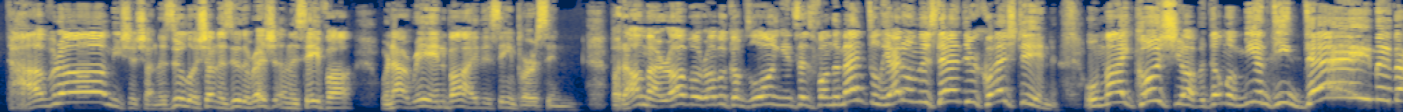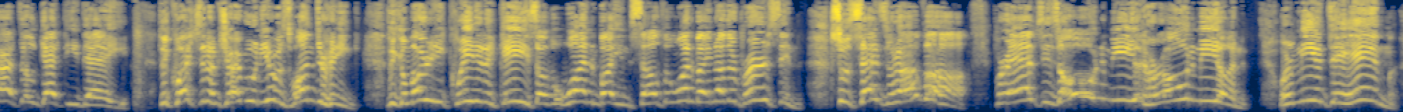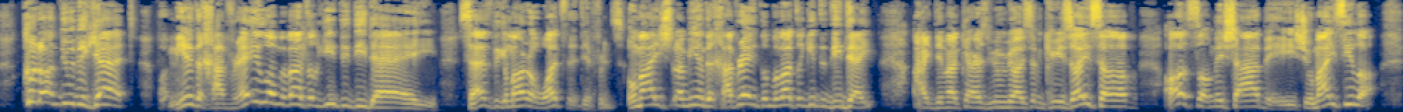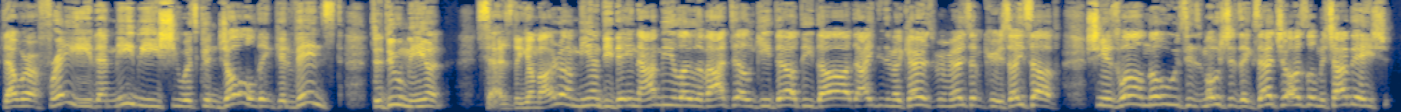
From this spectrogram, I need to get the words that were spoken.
Tavra misha shanazu lo shanazu. The Resh and the Seifa were not written by the same person. But Amar Rava, Rava comes along and says fundamentally, I don't understand your question. Umay kosha The question I'm sure everyone here was wondering. The Gemara equated a case of one by himself and one by another person. So says Rava, perhaps his own miyan, her own miyan, or miyan to him could undo the get. But miyan the chavrei lo mevatel didei. Says the Gemara, what's the difference? Umay miyan the chavrei lo mevatel didei. I did my cares of also Mishabi Shumaisila that were afraid that maybe she was cajoled and convinced to do miyan. Says the Gemara, miyan didei nami levatel gidel didad. I did the makaris b'meisav kirisaisav. She as well knows his motions, etc. Also Mishabi.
